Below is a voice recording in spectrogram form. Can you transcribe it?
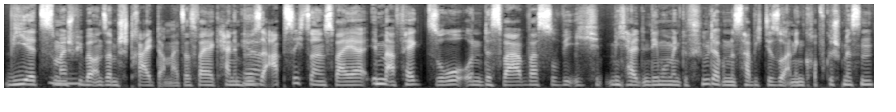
wie jetzt zum mhm. Beispiel bei unserem Streit damals. Das war ja keine böse ja. Absicht, sondern es war ja im Affekt so und das war was so, wie ich mich halt in dem Moment gefühlt habe und das habe ich dir so an den Kopf geschmissen.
